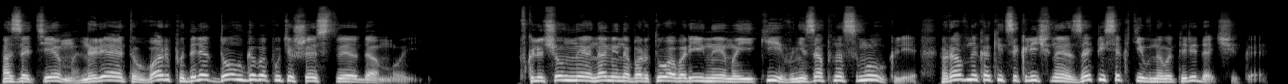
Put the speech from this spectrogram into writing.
а затем ныряет в варп для долгого путешествия домой. Включенные нами на борту аварийные маяки внезапно смолкли, равно как и цикличная запись активного передатчика.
